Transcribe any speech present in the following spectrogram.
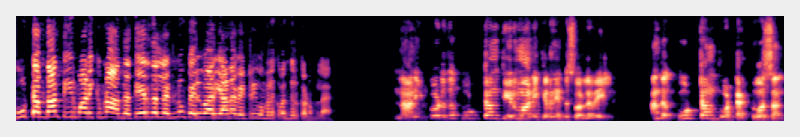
கூட்டம் தான் தீர்மானிக்கும்னா அந்த தேர்தலில் இன்னும் பெருவாரியான வெற்றி உங்களுக்கு வந்திருக்கணும்ல? நான் இப்பொழுது கூட்டம் தீர்மானிக்கிறது என்று சொல்லவே இல்லை. அந்த கூட்டம் போட்ட கோஷம்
